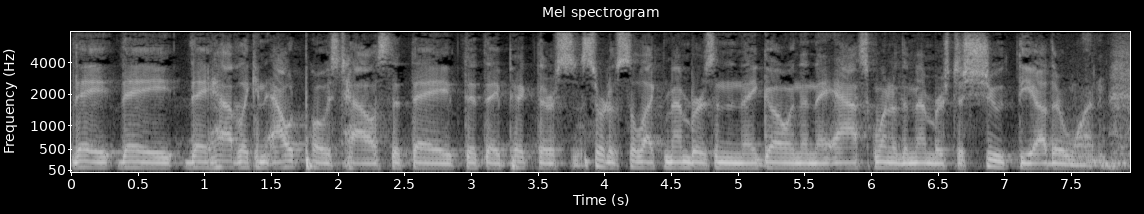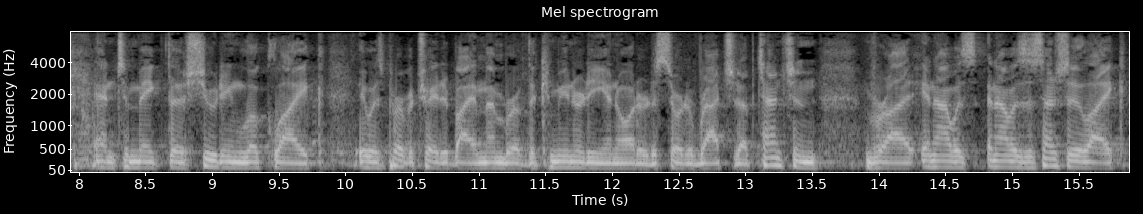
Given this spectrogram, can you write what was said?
they they they have like an outpost house that they that they pick their sort of select members, and then they go and then they ask one of the members to shoot the other one, and to make the shooting look like it was perpetrated by a member of the community in order to sort of ratchet up tension. And I was and I was essentially like,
